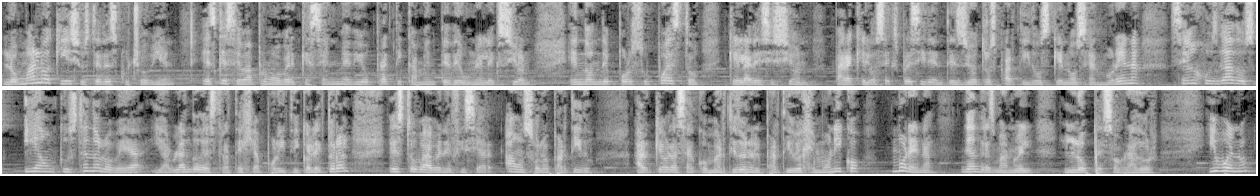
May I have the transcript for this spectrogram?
Lo malo aquí, si usted escuchó bien, es que se va a promover que sea en medio prácticamente de una elección, en donde por supuesto que la decisión para que los expresidentes de otros partidos que no sean Morena sean juzgados y aunque usted no lo vea, y hablando de estrategia político-electoral, esto va a beneficiar a un solo partido, al que ahora se ha convertido en el partido hegemónico Morena de Andrés Manuel López Obrador. Y bueno,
